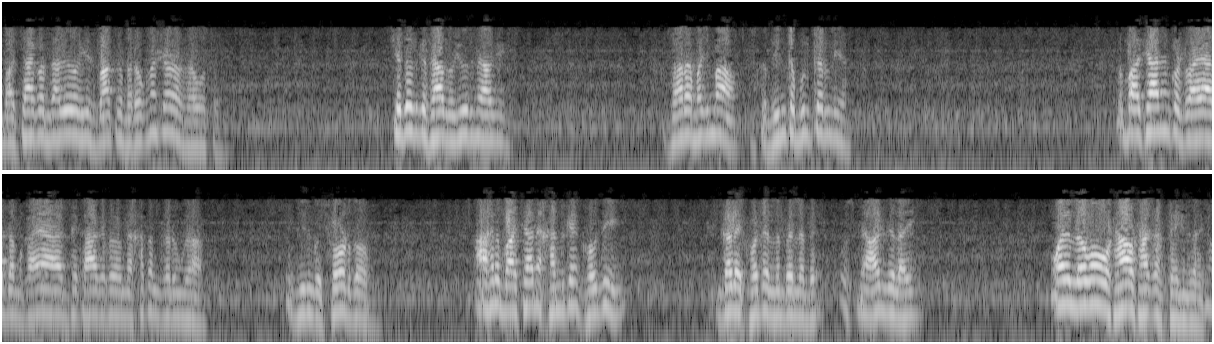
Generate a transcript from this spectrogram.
بادشاہ کو اندازہ اس بات کو میں روکنا چاہ رہا تھا وہ تو۔ شدت کے ساتھ وجود میں آ گئی۔ سارا مجمع اس کو دین قبول کر لیا۔ تو بادشاہ نے ان کو ڈرایا دمکایا ان سے کہا کہ تو میں ختم کروں گا دین کو چھوڑ دو۔ آخر بادشاہ نے خندقیں کھودی گڑے کھودے لمبے لمبے، اس میں آگ جلائی۔ اور لوگوں کو اٹھا اٹھا کر پھینکنے لگا۔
